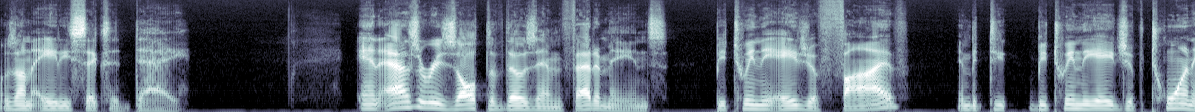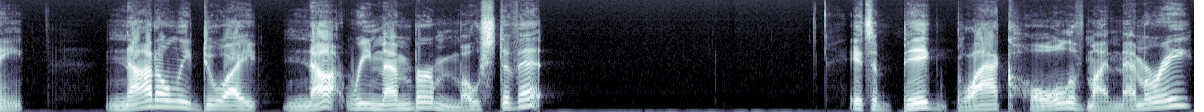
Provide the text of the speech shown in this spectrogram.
I was on 86 a day. And as a result of those amphetamines, between the age of five and be- between the age of 20, not only do I not remember most of it, it's a big black hole of my memory,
